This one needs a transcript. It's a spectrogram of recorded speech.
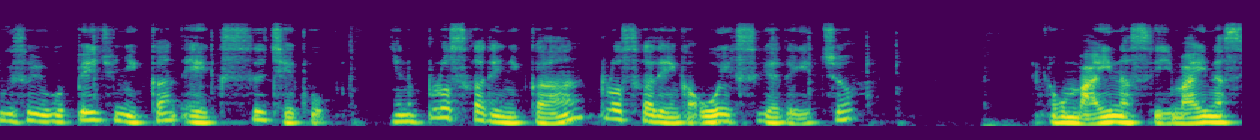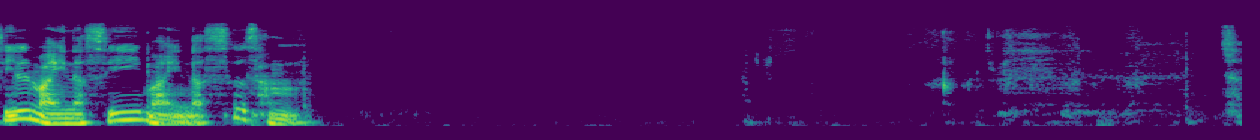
여기서 이거 빼주니까 x제곱. 얘는 플러스가 되니까 플러스가 되니까 5x가 되겠죠? 요건 마이너스 2 마이너스 1 마이너스 2 마이너스 3 자,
